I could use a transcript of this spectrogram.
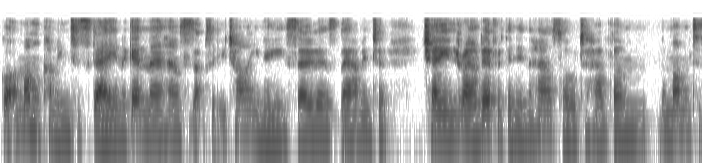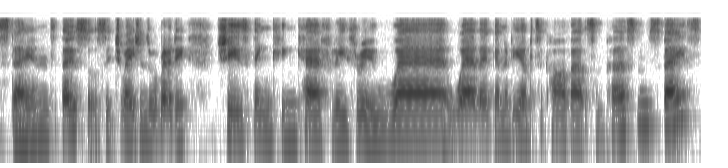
got a mum coming to stay, and again, their house is absolutely tiny, so there's they're having to change around everything in the household to have um, the mum to stay and those sort of situations already she's thinking carefully through where where they're going to be able to carve out some personal space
